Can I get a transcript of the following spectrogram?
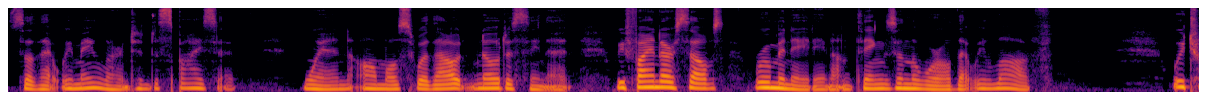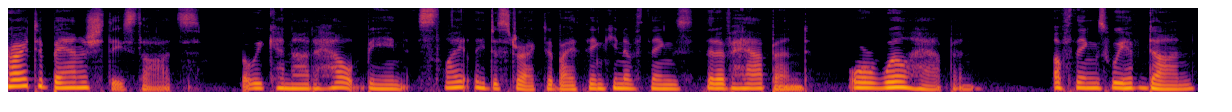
so that we may learn to despise it. When, almost without noticing it, we find ourselves ruminating on things in the world that we love. We try to banish these thoughts, but we cannot help being slightly distracted by thinking of things that have happened or will happen, of things we have done,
